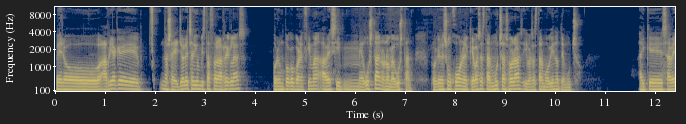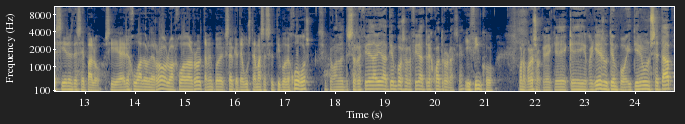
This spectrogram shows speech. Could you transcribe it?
Pero habría que, no sé, yo le echaría un vistazo a las reglas, por un poco por encima, a ver si me gustan o no me gustan. Porque es un juego en el que vas a estar muchas horas y vas a estar moviéndote mucho. Hay que saber si eres de ese palo. Si eres jugador de rol o has jugado al rol, también puede ser que te guste más ese tipo de juegos. Sí, pero cuando se refiere David a tiempo, se refiere a 3-4 horas, ¿eh? Y cinco. Bueno, por eso, que, que- que requiere su tiempo y tiene un setup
